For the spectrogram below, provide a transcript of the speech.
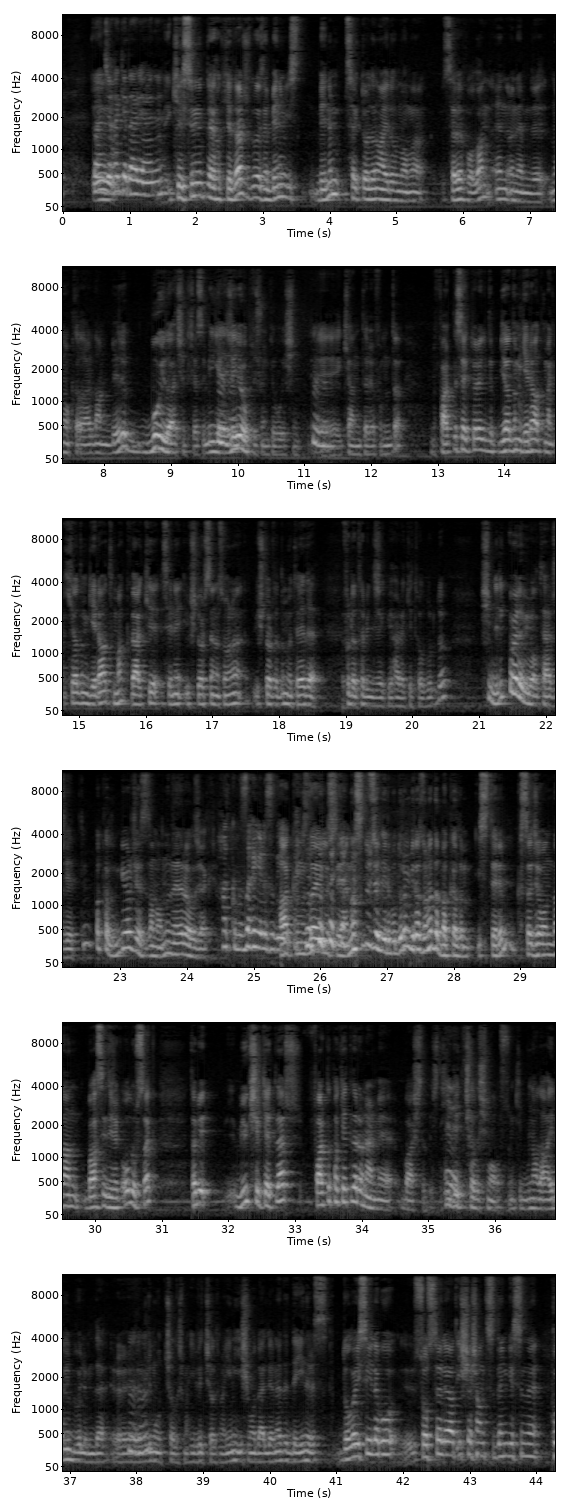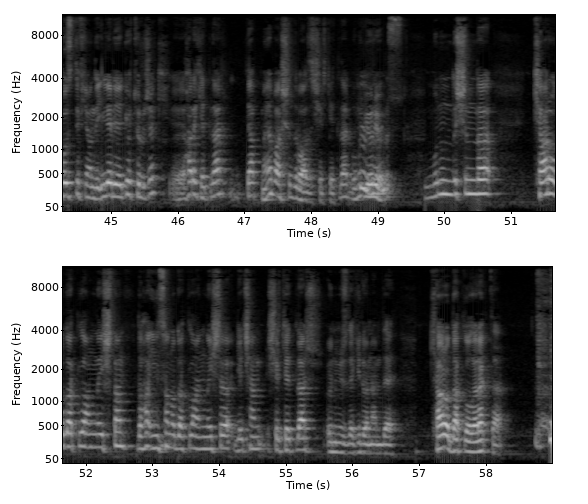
Bence Ee, hak eder yani. Kesinlikle hak eder. Dolayısıyla benim benim sektörden ayrılmama sebep olan en önemli noktalardan biri buydu açıkçası. Bir geleceği yoktu çünkü bu işin e, kendi tarafımda. Farklı sektöre gidip bir adım geri atmak, iki adım geri atmak belki seni 3-4 sene sonra 3-4 adım öteye de fırlatabilecek bir hareket olurdu. Şimdilik böyle bir yol tercih ettim. Bakalım göreceğiz zamanla neler olacak. Hakkımızda hayırlısı diye. Hakkımızda hayırlısı yani. Nasıl düzelir bu durum? Biraz ona da bakalım isterim. Kısaca ondan bahsedecek olursak. Tabii büyük şirketler farklı paketler önermeye başladı. İşte hibrit Evet. çalışma olsun ki buna da ayrı bir bölümde e, remote çalışma, hibrit çalışma, yeni iş modellerine de değiniriz. Dolayısıyla bu e, sosyal hayat, iş yaşantısı dengesini pozitif yönde ileriye götürecek e, hareketler yapmaya başladı bazı şirketler. Bunu görüyoruz. Bunun dışında kar odaklı anlayıştan daha insan odaklı anlayışa geçen şirketler önümüzdeki dönemde kar odaklı olarak da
